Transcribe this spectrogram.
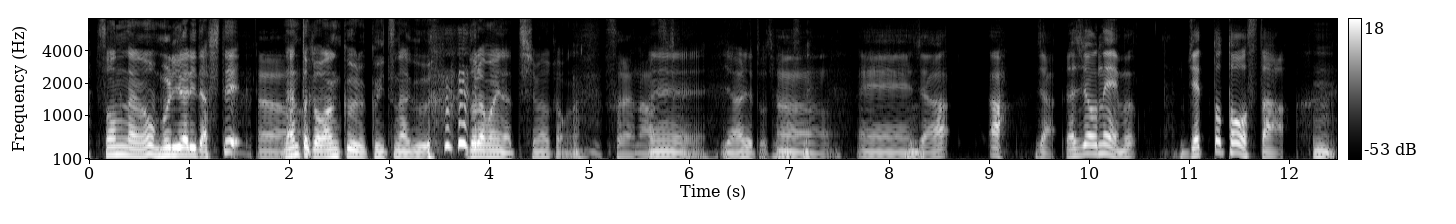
そんなんを無理やり出してうん。なんとかワンクール食いつなぐ ドラマになってしまうかもな。そうやなええ。いやありがとうござういますね。ん。えーうん。じゃああじゃあラジオネームジェットトースターうん。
